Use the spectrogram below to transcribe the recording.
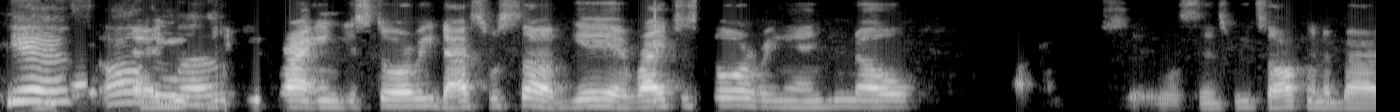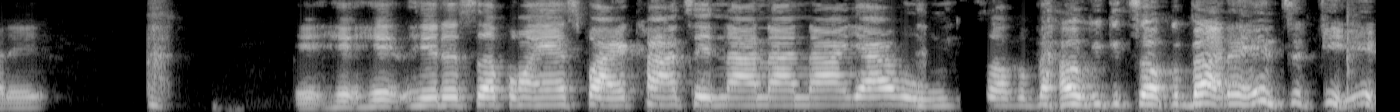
Yes, all the love. you writing your story. That's what's up. Yeah, write your story, and you know, well, since we talking about it, hit hit hit, hit us up on Inspire Content nine nine nine Yahoo. We can talk about we can talk about an interview.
